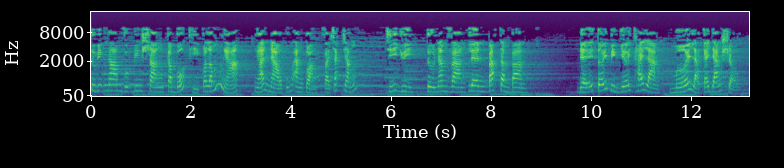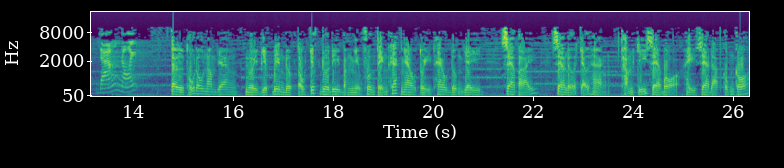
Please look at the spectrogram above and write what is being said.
từ Việt Nam vượt biên sang Campuchia thì có lắm ngã, ngã nào cũng an toàn và chắc chắn. Chỉ duy từ Nam Vàng lên Bắc Tam Ban. Để tới biên giới Thái Lan mới là cái đáng sợ, đáng nói. Từ thủ đô Nam Giang, người vượt biên được tổ chức đưa đi bằng nhiều phương tiện khác nhau tùy theo đường dây, xe tải, xe lửa chở hàng, thậm chí xe bò hay xe đạp cũng có.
